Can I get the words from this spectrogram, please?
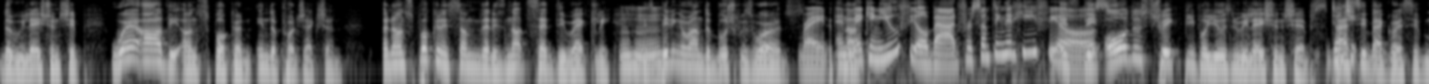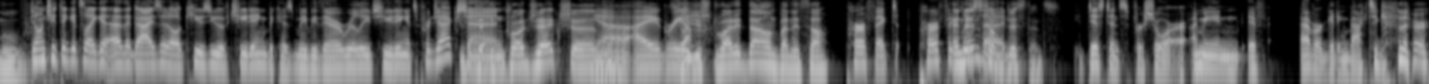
the relationship. Where are the unspoken in the projection? An unspoken is something that is not said directly. It's beating around the bush with words. Mm-hmm. right. It's and not- making you feel bad for something that he feels. It's the oldest trick people use in relationships. Don't you- Passive aggressive move. Don't you think it's like uh, the guys that'll accuse you of cheating because maybe they're really cheating? It's projection. The projection. yeah, I agree. So you should write it down, Vanessa. Perfect. Perfectly And then said. some distance. Distance for sure. I mean, if ever getting back together.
